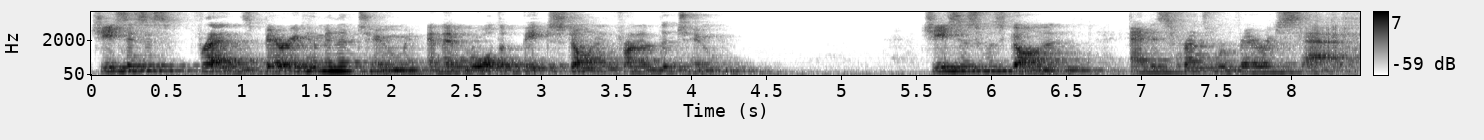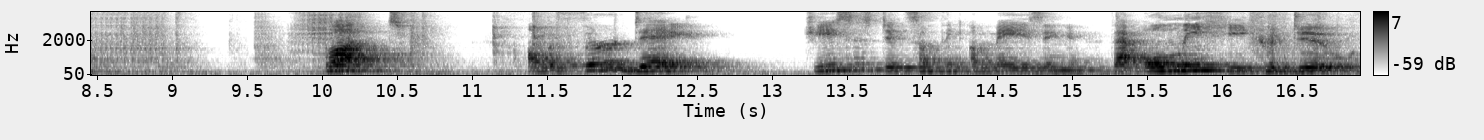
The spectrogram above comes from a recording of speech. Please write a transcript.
Jesus' friends buried him in a tomb and then rolled a big stone in front of the tomb. Jesus was gone, and his friends were very sad. But on the third day, Jesus did something amazing that only he could do.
